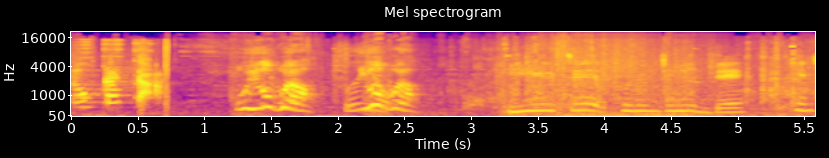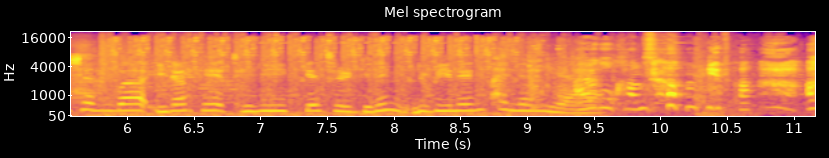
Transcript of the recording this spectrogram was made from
똑같다 어 이거 뭐야 이거 뭐야 2일째 보는 중인데 텐션과 이렇게 재미있게 즐기는 누비는 환영이야. 아이고 감사합니다 아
